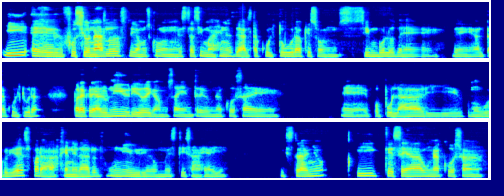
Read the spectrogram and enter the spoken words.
y eh, fusionarlos, digamos, con estas imágenes de alta cultura que son símbolos de, de alta cultura para crear un híbrido, digamos, entre una cosa de, eh, popular y como burgués para generar un híbrido, un mestizaje ahí extraño y que sea una cosa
